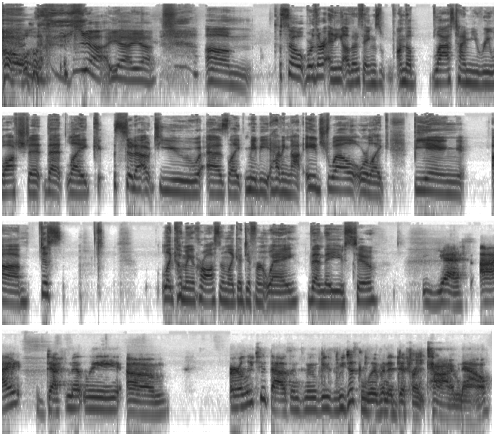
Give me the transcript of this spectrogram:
Bold. yeah, yeah, yeah. Um so were there any other things on the last time you rewatched it that like stood out to you as like maybe having not aged well or like being um just like coming across in like a different way than they used to? Yes, I definitely um early 2000s movies, we just live in a different time now,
